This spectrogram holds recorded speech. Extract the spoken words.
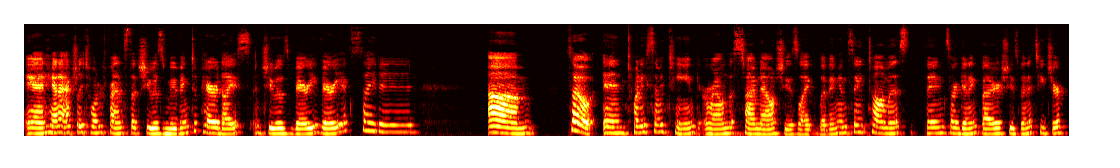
And Hannah actually told her friends that she was moving to paradise, and she was very, very excited. Um, so in 2017, around this time now, she's like living in St. Thomas. Things are getting better. She's been a teacher.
